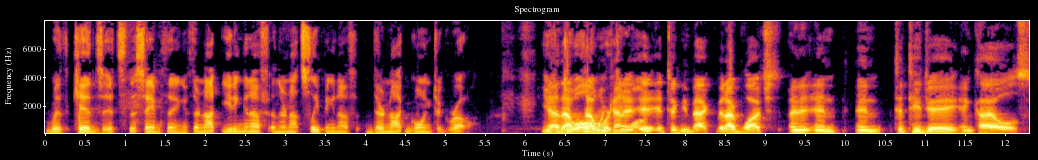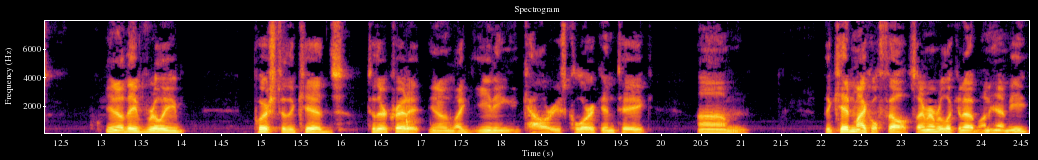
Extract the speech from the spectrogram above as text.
with kids, it's the same thing. If they're not eating enough and they're not sleeping enough, they're not going to grow. You yeah, that that one kind of it, it took me back, but I've watched and, and and to TJ and Kyle's, you know, they've really pushed to the kids to their credit, you know, like eating and calories, caloric intake. Um, the kid Michael Phelps, I remember looking up on him. He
